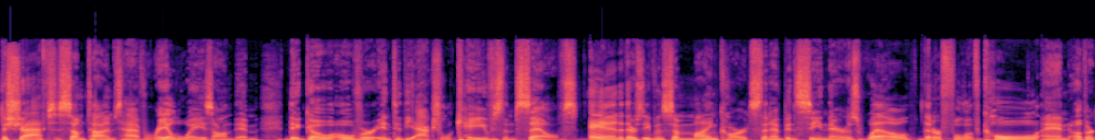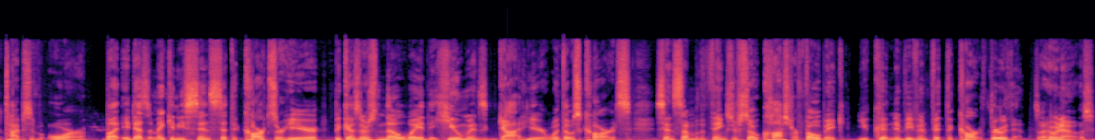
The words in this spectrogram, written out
The shafts sometimes have railways on them that go over into the actual caves themselves. And there's even some mine carts that have been seen there as well that are full of coal and other types of ore. But it doesn't make any sense that the carts are here because there's no way that humans got here with those carts since some of the things are so claustrophobic you couldn't have even fit the cart through them. So who knows?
